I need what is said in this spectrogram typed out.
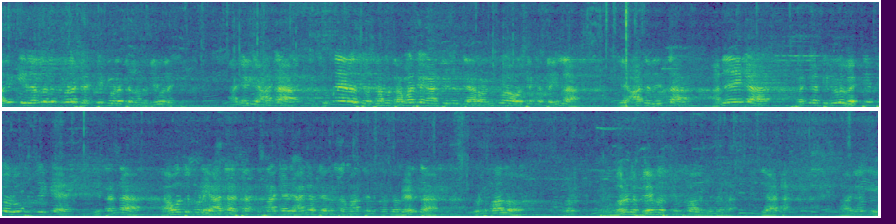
ಅದಕ್ಕೆ ಇದೆಲ್ಲದೂ ಕೂಡ ಶಕ್ತಿ ಕೊಡುತ್ತೆ ನಮ್ಮ ಜೀವನಕ್ಕೆ. ಹಾಗಾಗಿ ಆಟ ಸುಮ್ಮನೆ ನಮ್ಮ ತಮಾಷೆಗೆ ಆಡ್ತಿದ್ದಂತೆ ಯಾರು ಅನುಕೂಲ ಅವಶ್ಯಕತೆ ಇಲ್ಲ. ಈ ಆಟದಿಂದ ಅನೇಕ ಸಂಗತಿಗಳು ವ್ಯಕ್ತಿತ್ವ ರೂಪಿಸಲಿಕ್ಕೆ ಈ ತಂಡ ಯಾವತ್ತೂ ಕೂಡ ಈ ಆಟ ಸಾಕಾರಿ ಆಗತ್ತೆ ಅಂತ ಮಾತನ್ನು ಹೇಳ್ತಾ, ಫುಟ್ಬಾಲು ವರ್ಲ್ಡ್ ಫೇಮಸ್ ಫುಟ್ಬಾಲ್ ಇದೆಲ್ಲ, ಈ ಆಟ. ಹಾಗಾಗಿ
